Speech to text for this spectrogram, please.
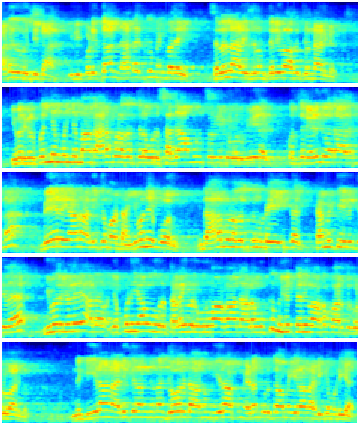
அடகு வச்சுட்டார். இது இப்படித்தான் நடக்கும் என்பதை செல்லல்லாரிசலும் தெளிவாக சொன்னார்கள். இவர்கள் கொஞ்சம் கொஞ்சமாக அரபுலகத்துல ஒரு சதாமுன்னு சொல்லிட்டு ஒரு வீரர் ஒருத்தர் எழுந்து வராருன்னா வேற யாரும் அழிக்க மாட்டான். இவனே போதும். இந்த அரபுலகத்தினுடைய இந்த கமிட்டி இருக்குத இவர்களே அதை எப்படியாவது ஒரு தலைவர் உருவாகாத அளவுக்கு மிக தெளிவாக பார்த்து கொள்வார்கள். இன்னைக்கு ஈரான் அடிக்கிறான்னு ஜோர்டானும் ஈராக்கும் இடம் கொடுக்காம ஈரான் அடிக்க முடியாது.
